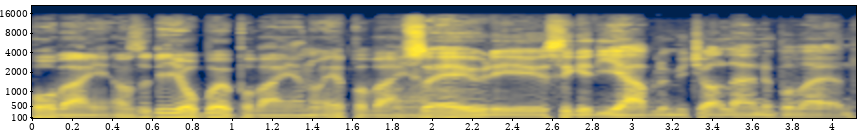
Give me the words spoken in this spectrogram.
på veien. Altså De jobber jo på veien og er på veien. Så er jo de sikkert jævlig mye alene på veien.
